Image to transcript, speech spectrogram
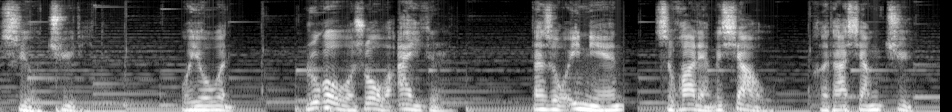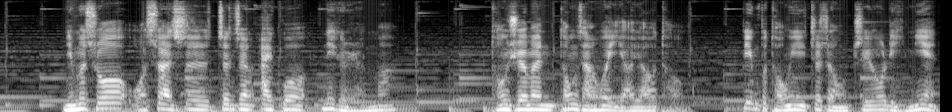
是有距离的。我又问：如果我说我爱一个人，但是我一年只花两个下午和他相聚，你们说我算是真正爱过那个人吗？同学们通常会摇摇头，并不同意这种只有理念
